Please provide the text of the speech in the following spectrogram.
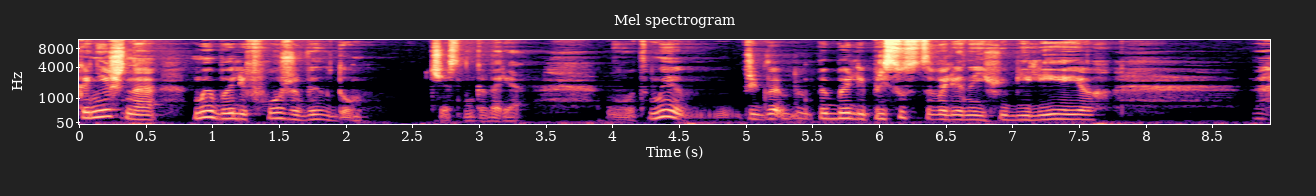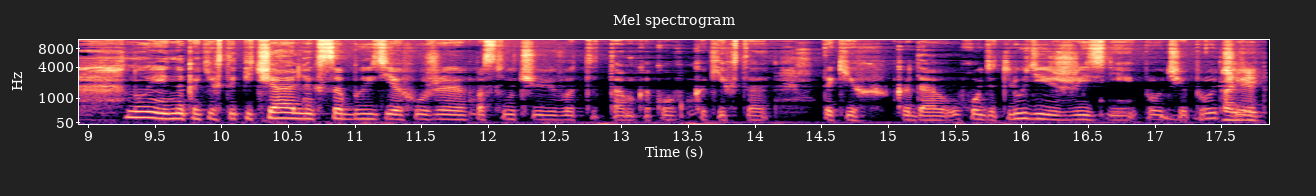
конечно, мы были вхожи в их дом, честно говоря. Вот. Мы пригла... были, присутствовали на их юбилеях, ну и на каких-то печальных событиях уже по случаю вот там какого, каких-то таких, когда уходят люди из жизни и прочее, прочее. Полит,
